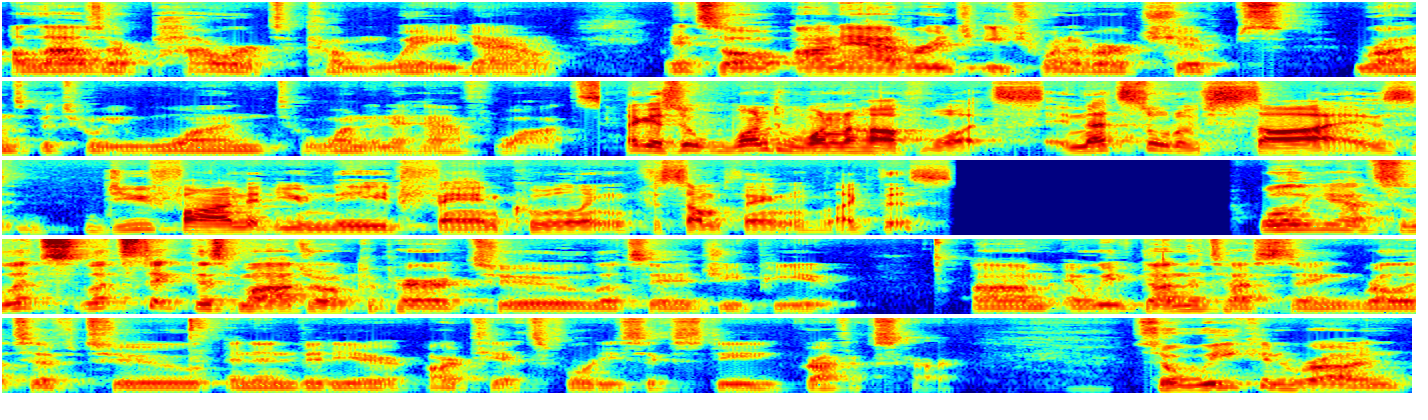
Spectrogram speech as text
allows our power to come way down. And so on average, each one of our chips runs between one to one and a half watts. Okay, so one to one and a half watts. In that sort of size, do you find that you need fan cooling for something like this? Well, yeah. So let's let's take this module and compare it to, let's say, a GPU. Um, and we've done the testing relative to an NVIDIA RTX 4060 graphics card. So we can run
